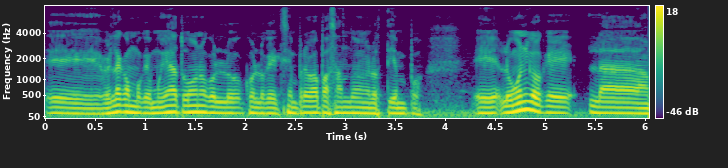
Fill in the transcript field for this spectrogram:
eh, ¿verdad? Como que muy a tono con lo, con lo que siempre va pasando en los tiempos. Eh, lo único que la,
